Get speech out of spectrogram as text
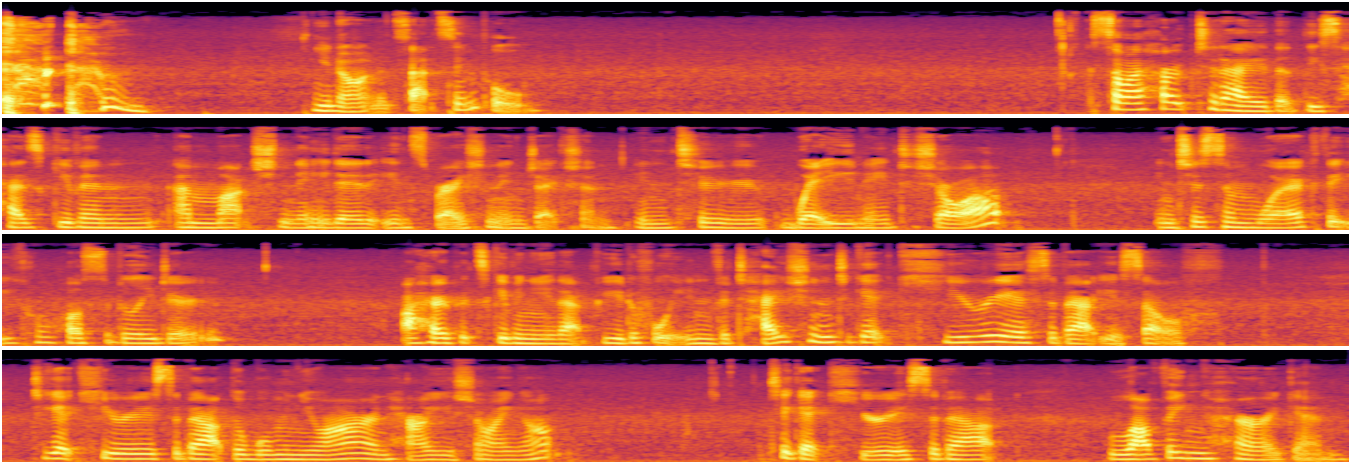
you know, and it's that simple. So I hope today that this has given a much needed inspiration injection into where you need to show up, into some work that you can possibly do. I hope it's given you that beautiful invitation to get curious about yourself, to get curious about the woman you are and how you're showing up, to get curious about loving her again,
